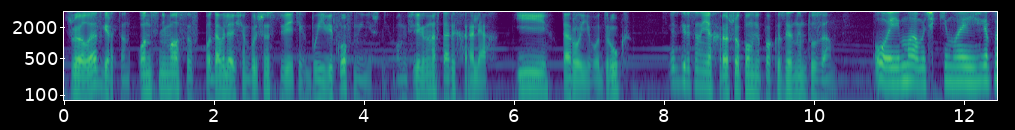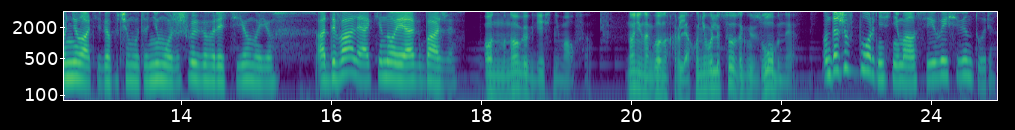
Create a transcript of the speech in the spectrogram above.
Джоэл Эдгертон, он снимался в подавляющем большинстве этих боевиков нынешних, он всегда на вторых ролях. И второй его друг. Эдгертона я хорошо помню по козырным тузам. Ой, мамочки мои, я поняла тебя, почему ты не можешь выговорить, ё-моё. Адевали, Акино и Акбаже. Он много где снимался, но не на главных ролях. У него лицо такое злобное. Он даже в Борне снимался и в Эйсе Вентуре.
